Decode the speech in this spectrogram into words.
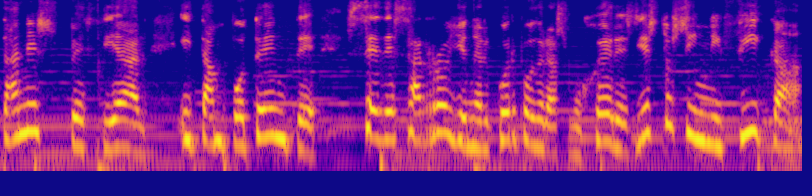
tan especial y tan potente se desarrolle en el cuerpo de las mujeres, y esto significa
